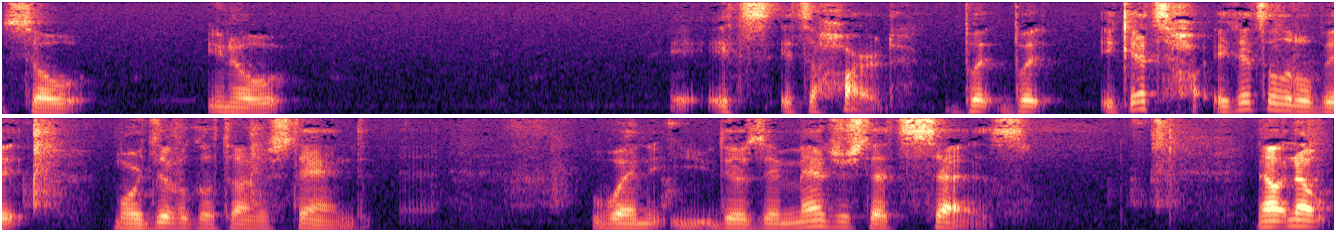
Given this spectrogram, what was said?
So, you know, it's it's a hard, but but it gets it gets a little bit more difficult to understand when you, there's a medrash that says. Now, now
